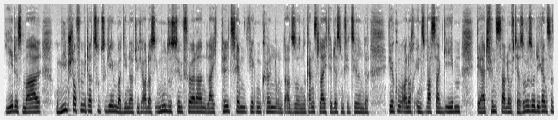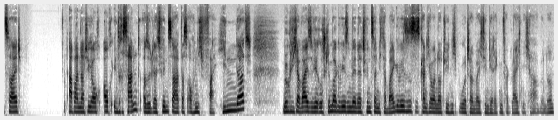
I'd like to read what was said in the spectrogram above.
jedes Mal Huminstoffe mit dazu zu geben, weil die natürlich auch das Immunsystem fördern, leicht pilzhemmend wirken können und also so eine ganz leichte desinfizierende Wirkung auch noch ins Wasser geben. Der Twinster läuft ja sowieso die ganze Zeit. Aber natürlich auch, auch interessant. Also der Twinster hat das auch nicht verhindert. Möglicherweise wäre es schlimmer gewesen, wenn der Twinster nicht dabei gewesen ist. Das kann ich aber natürlich nicht beurteilen, weil ich den direkten Vergleich nicht habe. Ne?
